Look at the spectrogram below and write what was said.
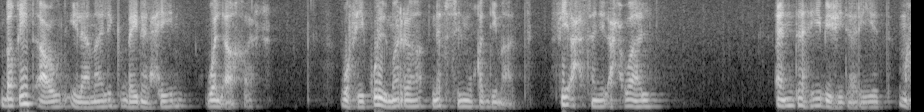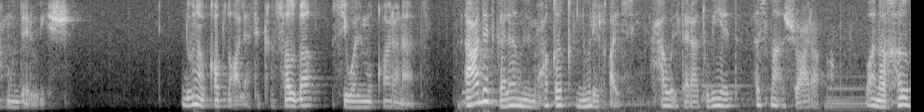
بقيت أعود إلى مالك بين الحين والآخر. وفي كل مرة نفس المقدمات. في أحسن الأحوال أنتهي بجدارية محمود درويش. دون القبض على فكرة صلبة سوى المقارنات. أعدت كلام المحقق نوري القيسي حول تراتبية أسماء الشعراء وأن الخلط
